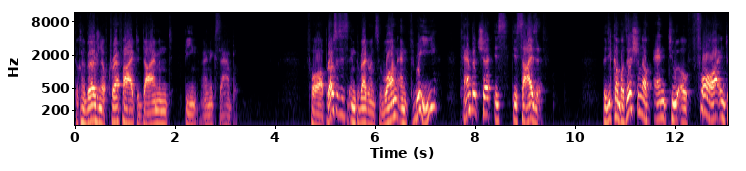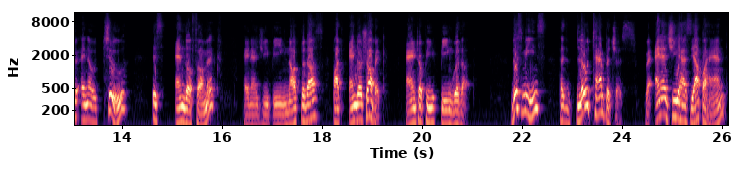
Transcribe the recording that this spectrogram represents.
the conversion of graphite to diamond being an example. For processes in quadrants 1 and 3, temperature is decisive. The decomposition of N2O4 into NO2 is endothermic, energy being not with us, but endotropic, entropy being with us. This means that at low temperatures, where energy has the upper hand,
